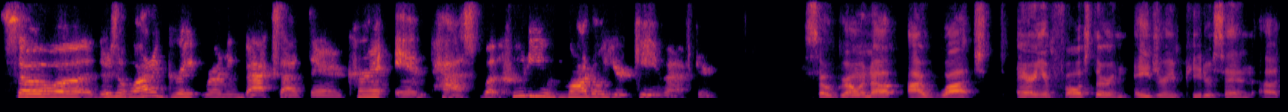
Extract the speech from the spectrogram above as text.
So uh, there's a lot of great running backs out there, current and past, but who do you model your game after? So growing up, I watched Arian Foster and Adrian Peterson a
